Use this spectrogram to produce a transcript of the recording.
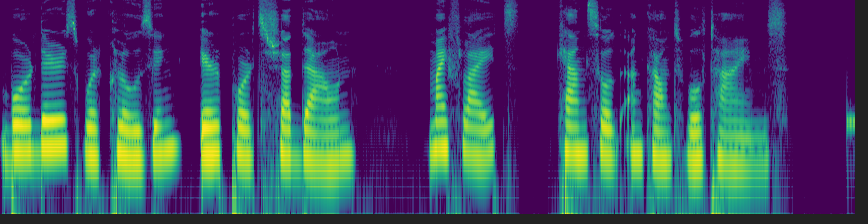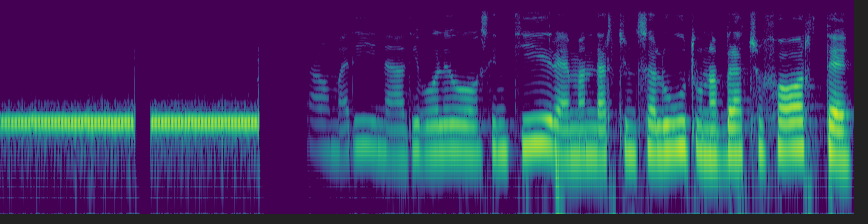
Borders were closing, airports shut down, my flights cancelled uncountable times. Marina, ti volevo sentire, mandarti un saluto, un abbraccio forte.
